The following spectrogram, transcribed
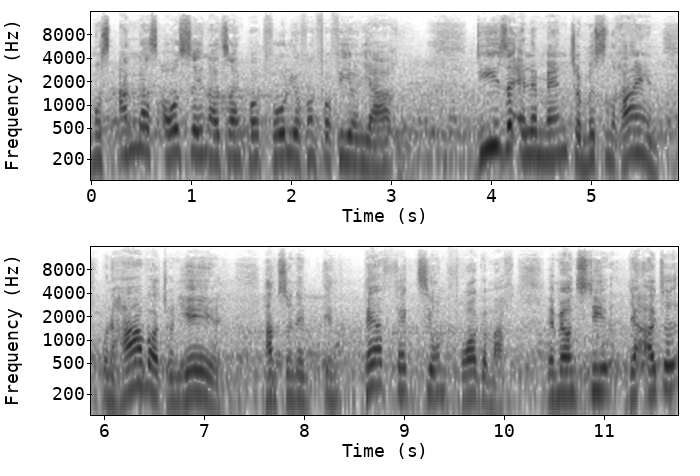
muss anders aussehen als ein Portfolio von vor vielen Jahren. Diese Elemente müssen rein. Und Harvard und Yale haben es in, Perfektion vorgemacht. Wenn wir uns die, der alte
